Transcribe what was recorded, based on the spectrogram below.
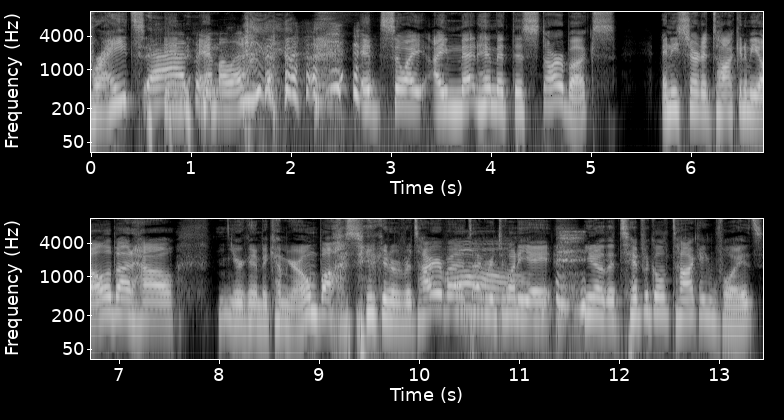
Right? That's and, an MLM. and so I, I met him at this Starbucks and he started talking to me all about how you're going to become your own boss. You're going to retire by the time you're 28. You know, the typical talking points.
